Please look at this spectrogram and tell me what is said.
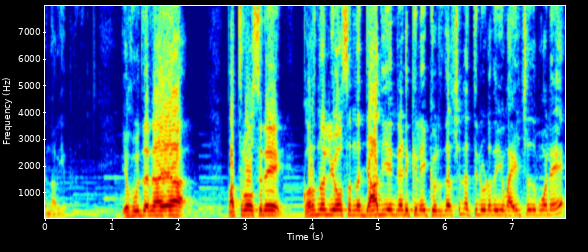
എന്നറിയപ്പെടുന്നത്. യഹൂദനായ പത്രോസിനെ കൊർന്നൊല്യോസ് എന്ന ജാതിയന്റെ അടുക്കിലേക്ക് ഒരു ദർശനത്തിലൂടെ അയച്ചതുപോലെ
